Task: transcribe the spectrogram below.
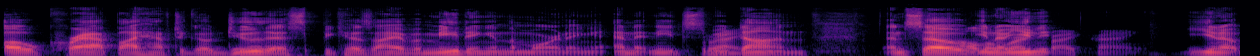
oh crap, I have to go do this because I have a meeting in the morning, and it needs to be done. And so, All you know, you crying. you know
